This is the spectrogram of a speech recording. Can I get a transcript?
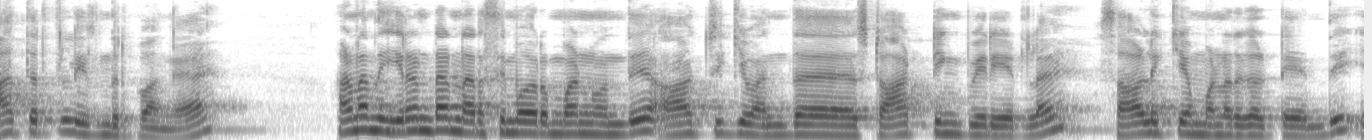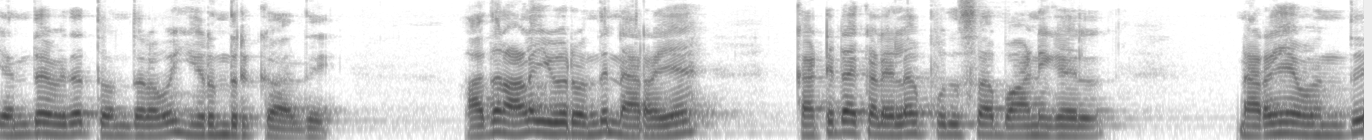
ஆத்திரத்தில் இருந்திருப்பாங்க. ஆனால் அந்த இரண்டாம் நரசிம்மவர்மன் வந்து ஆட்சிக்கு வந்த ஸ்டார்டிங் பீரியடில் சாளுக்கிய மன்னர்கள்ட்டேருந்து எந்த வித தொந்தரவும் இருந்திருக்காது. அதனால் இவர் வந்து நிறைய கட்டிடக்கலையில் புதுசாக பாணிகள் நிறைய வந்து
